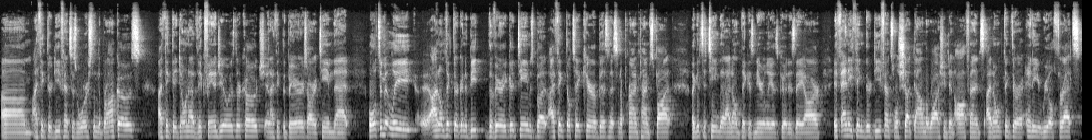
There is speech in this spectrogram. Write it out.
Um, I think their defense is worse than the Broncos. I think they don't have Vic Fangio as their coach, and I think the Bears are a team that ultimately I don't think they're going to beat the very good teams, but I think they'll take care of business in a primetime spot against a team that I don't think is nearly as good as they are. If anything, their defense will shut down the Washington offense. I don't think there are any real threats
